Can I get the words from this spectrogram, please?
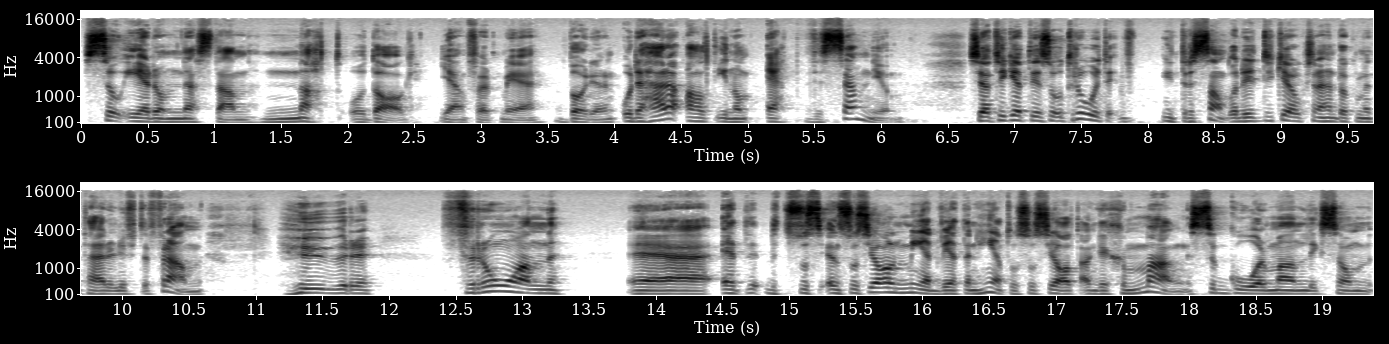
så är de nästan natt och dag jämfört med början. Och det här är allt inom ett decennium. Så jag tycker att det är så otroligt intressant, och det tycker jag också den här dokumentären lyfter fram, hur från eh, ett, en social medvetenhet och socialt engagemang så går man liksom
